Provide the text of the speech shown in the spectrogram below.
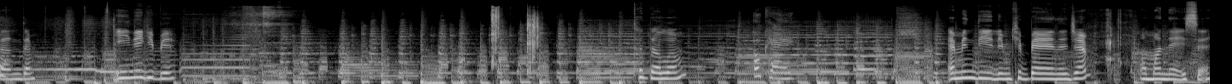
Bendim. İğne gibi. Tadalım. Okay. Emin değilim ki beğeneceğim. Ama neyse.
